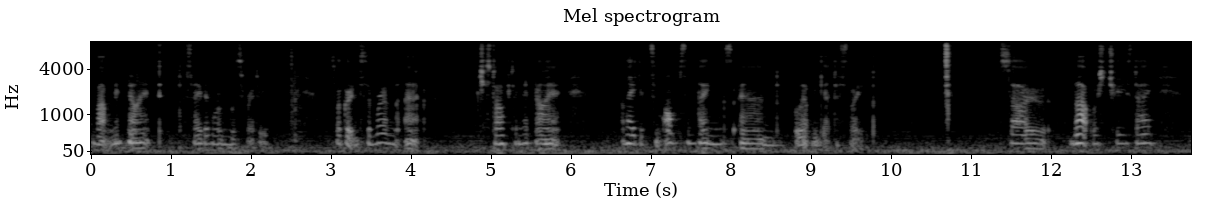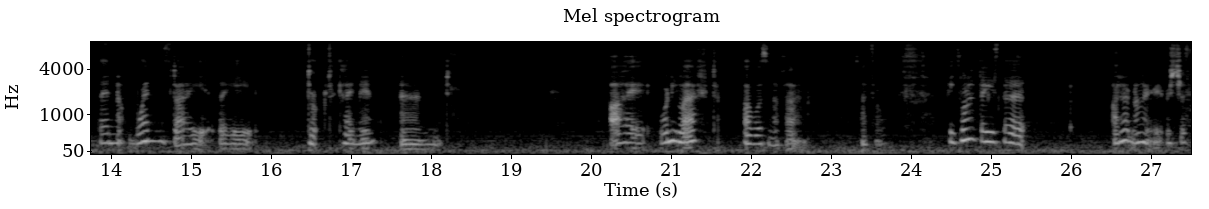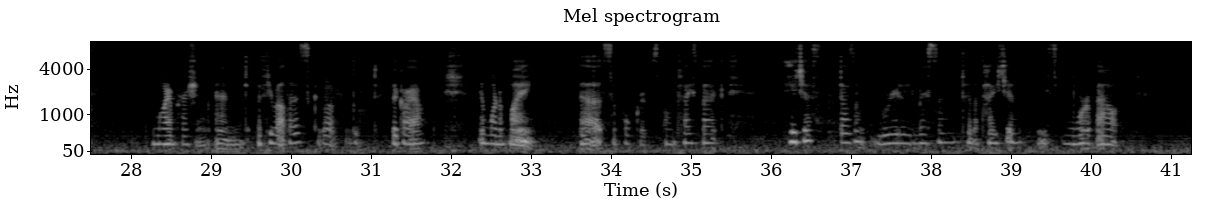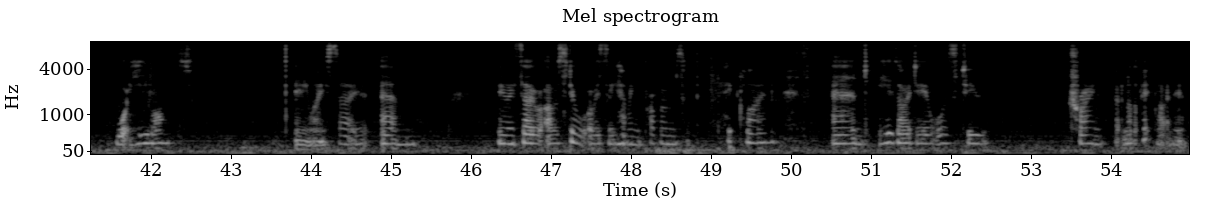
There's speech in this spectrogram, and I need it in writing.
about midnight to say the room was ready. So I got into the room at just after midnight and they did some obs and things and let me get to sleep. So that was Tuesday. Then Wednesday, the doctor came in and I, when he left, I wasn't a fan. That's all. He's one of these that, I don't know, it was just my impression and a few others because I've looked the guy up in one of my uh, support groups on Facebook. He just doesn't really listen to the patient. He's more about what he wants. Anyway, so um, anyway, so I was still obviously having problems with the PICC line, and his idea was to try and put another PICC line in,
